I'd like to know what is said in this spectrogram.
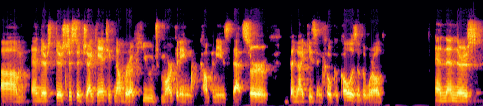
Um, and there's there's just a gigantic number of huge marketing companies that serve the Nikes and Coca Colas of the world, and then there's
